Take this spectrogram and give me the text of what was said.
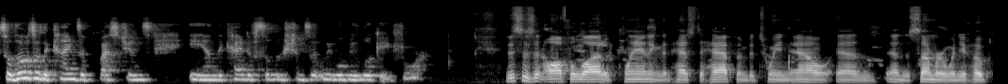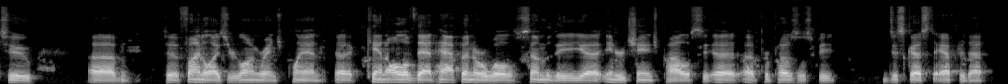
So, those are the kinds of questions and the kind of solutions that we will be looking for. This is an awful lot of planning that has to happen between now and and the summer when you hope to um, to finalize your long range plan. Uh, can all of that happen, or will some of the uh, interchange policy uh, uh proposals be discussed after that?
